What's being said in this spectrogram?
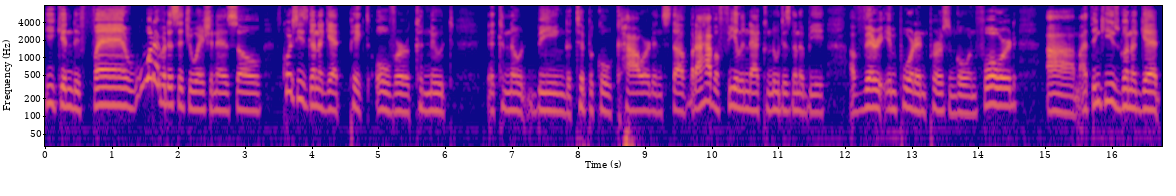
he can defend whatever the situation is. So of course he's gonna get picked over Canute. Uh, Canute being the typical coward and stuff, but I have a feeling that Canute is gonna be a very important person going forward. Um, I think he's gonna get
